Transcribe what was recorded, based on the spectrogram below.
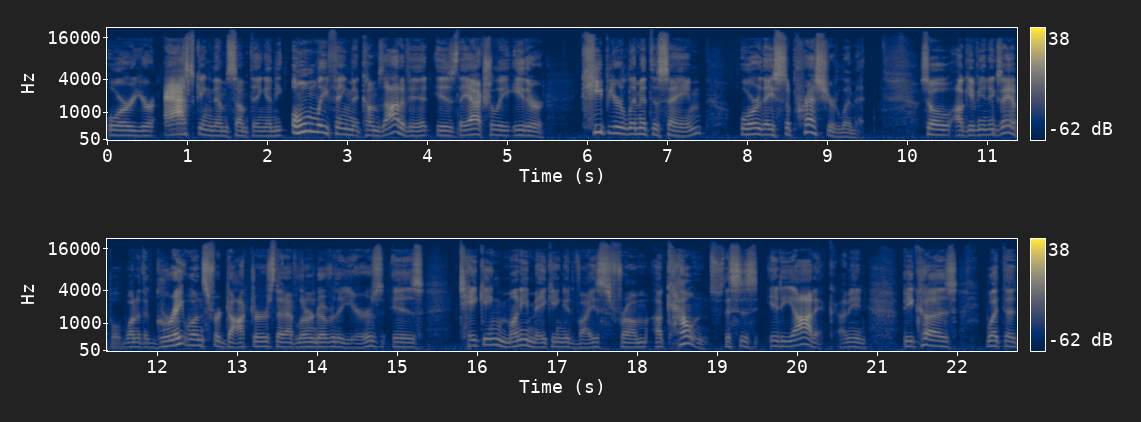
or you're asking them something, and the only thing that comes out of it is they actually either keep your limit the same or they suppress your limit. So I'll give you an example. One of the great ones for doctors that I've learned over the years is taking money making advice from accountants. This is idiotic. I mean, because what the,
